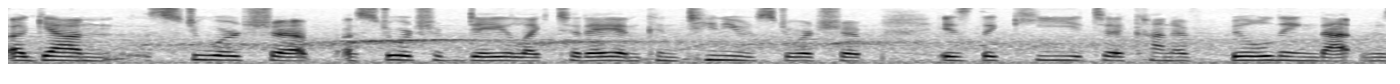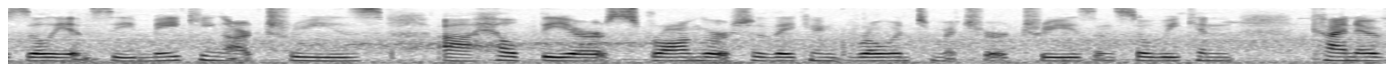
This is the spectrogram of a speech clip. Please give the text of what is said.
Again, stewardship, a stewardship day like today and continued stewardship is the key to kind of building that resiliency, making our trees uh, healthier, stronger, so they can grow into mature trees, and so we can kind of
